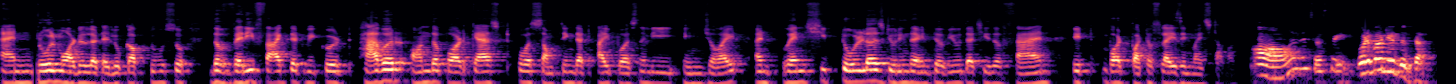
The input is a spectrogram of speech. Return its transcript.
and role model that I look up to. So the very fact that we could have her on the podcast was something that I personally enjoyed. And when she told us during the interview that she's a fan, it brought butterflies in my stomach. Oh, that's so sweet. What about you, Durga?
